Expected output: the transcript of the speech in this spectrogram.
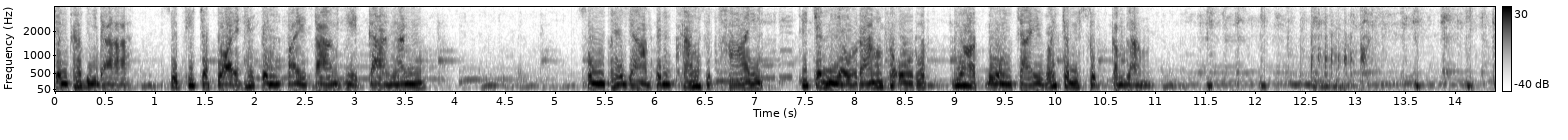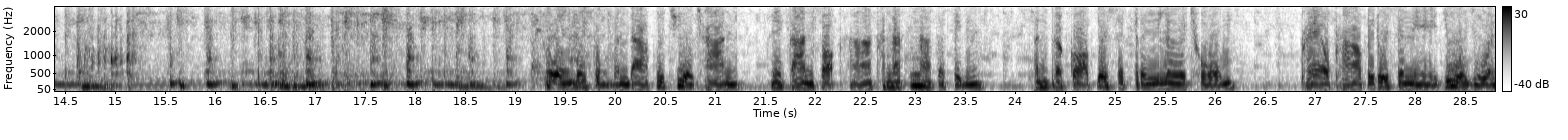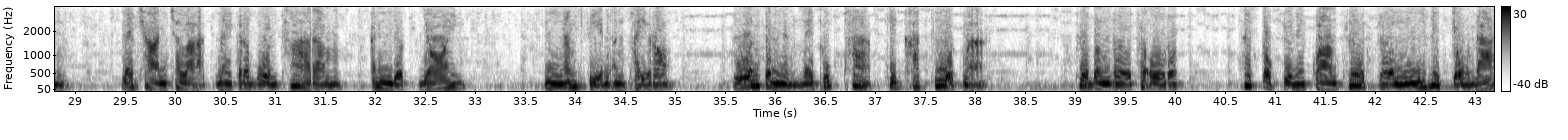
จนพระบิดาสุดที่จะปล่อยให้เป็นไปตามเหตุการณ์นั้น ทรงพยายามเป็นครั้งสุดท้ายที่จะเหนี่ยวรั้งพระโอรสยอดดวงใจไว้จนสุดกำลังพระองค์ได้ส่งบรรดาผู้เชี่ยวชาญในการเสาะหาคณะนาฏศิลป์อันประกอบด้วยสตรีเลอโฉม แพรวพราวไปด้วยเสน่ห์ยั่วยวน และชาญฉลาดในกระบวนท่ารำอันหยดย้อย มีน้ำเสียงอันไพเราะ ล้วนเป็นหนึ่งในทุกภาคที่คัดเลือกมา เพื่อบำเรอพระโอรสให้ตกอยู่ในความเพลิดเพลินนี้ให้จงได้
